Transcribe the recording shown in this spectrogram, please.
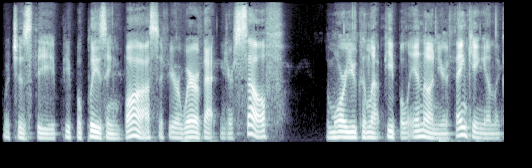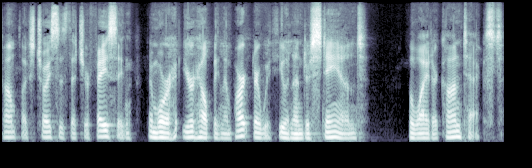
which is the people pleasing boss. If you're aware of that in yourself, the more you can let people in on your thinking and the complex choices that you're facing, the more you're helping them partner with you and understand the wider context.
